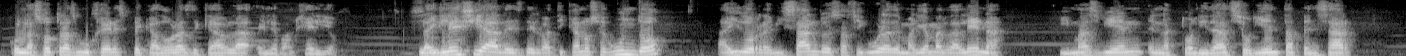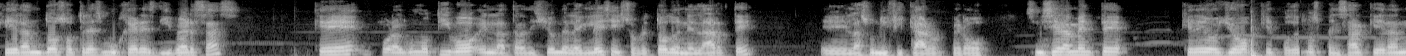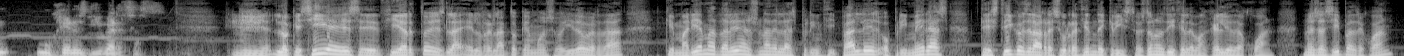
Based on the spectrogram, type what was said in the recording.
con las otras mujeres pecadoras de que habla el Evangelio. La Iglesia desde el Vaticano II ha ido revisando esa figura de María Magdalena y más bien en la actualidad se orienta a pensar que eran dos o tres mujeres diversas que por algún motivo en la tradición de la iglesia y sobre todo en el arte eh, las unificaron, pero sinceramente creo yo que podemos pensar que eran mujeres diversas. Lo que sí es eh, cierto es el relato que hemos oído, ¿verdad? Que María Magdalena es una de las principales o primeras testigos de la resurrección de Cristo. Esto nos dice el Evangelio de Juan. ¿No es así, Padre Juan?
